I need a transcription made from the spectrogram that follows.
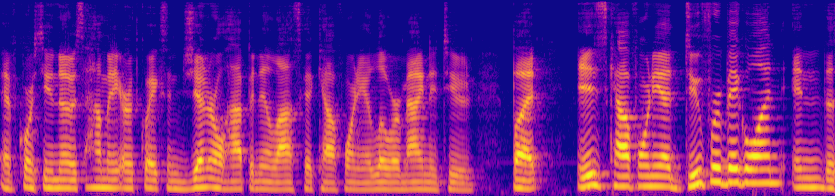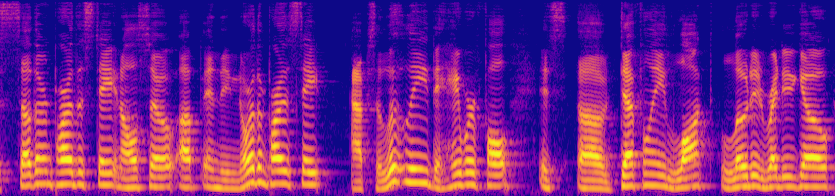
And of course, you notice how many earthquakes in general happen in Alaska, California, lower magnitude. But is California due for a big one in the southern part of the state and also up in the northern part of the state? Absolutely. The Hayward Fault is uh, definitely locked, loaded, ready to go.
